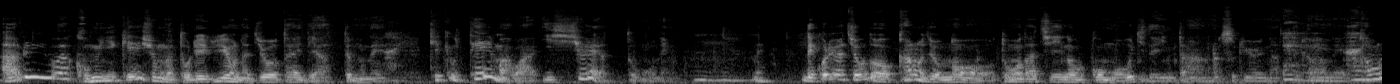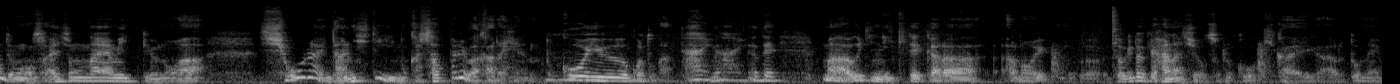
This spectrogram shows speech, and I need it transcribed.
あるいはコミュニケーションが取れるような状態であってもね、はい。結局テーマは一緒やと思うねうんでこれはちょうど彼女の友達の子もうちでインターンするようになってからね、ええはい。彼女の最初の悩みっていうのは将来何していいのかさっぱり分からへんと、うん。こういうことだったんですね。はいはい。でまあうちに来てからあの時々話をするこう機会があるとね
